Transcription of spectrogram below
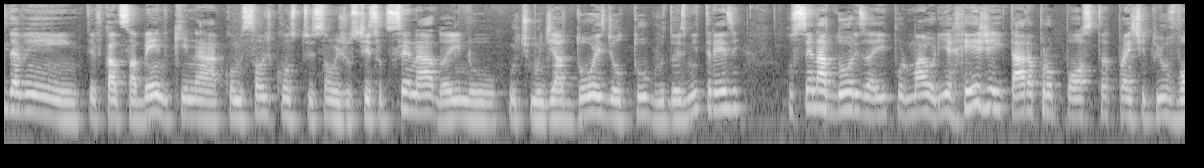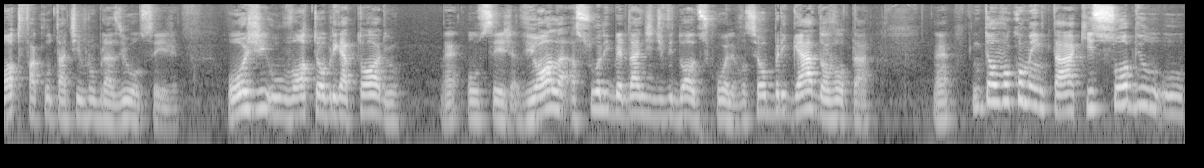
devem ter ficado sabendo que na Comissão de Constituição e Justiça do Senado, aí no último dia 2 de outubro de 2013, os senadores aí, por maioria, rejeitaram a proposta para instituir o voto facultativo no Brasil, ou seja, hoje o voto é obrigatório, né? ou seja, viola a sua liberdade individual de escolha, você é obrigado a votar. Né? Então eu vou comentar aqui sobre o, o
